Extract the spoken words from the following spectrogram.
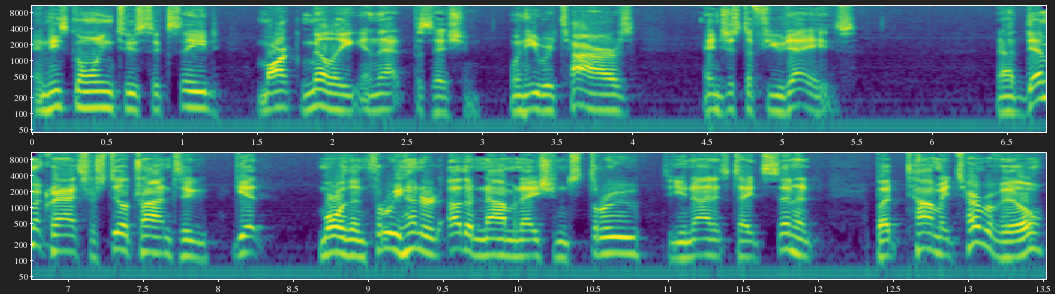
and he's going to succeed Mark Milley in that position when he retires in just a few days. Now, Democrats are still trying to get more than 300 other nominations through the United States Senate, but Tommy Tuberville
